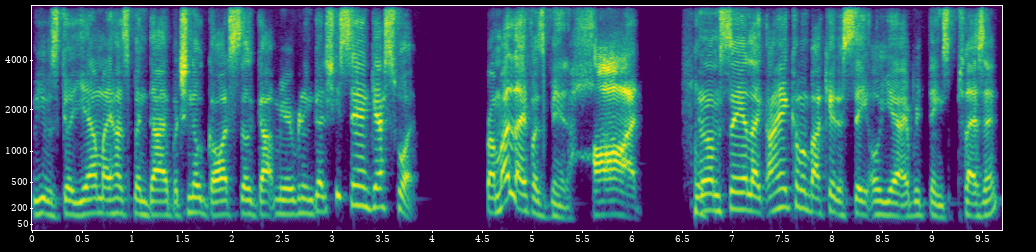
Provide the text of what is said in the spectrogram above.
we was good. Yeah, my husband died, but you know, God still got me everything good. She's saying, guess what? Bro, my life has been hard. You know what I'm saying? Like, I ain't coming back here to say, oh yeah, everything's pleasant.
